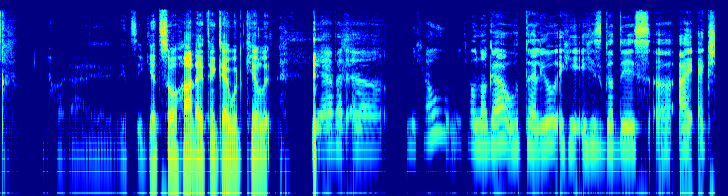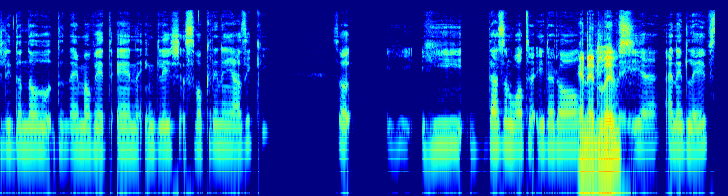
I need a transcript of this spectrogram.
But I- It's, it gets so hot, I think I would kill it. yeah, but uh, Michal Michal Noga will tell you he he's got this. Uh, I actually don't know the name of it in English. Svokrine jazyky. So he he doesn't water it at all. And it lives? Yeah, and it lives,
